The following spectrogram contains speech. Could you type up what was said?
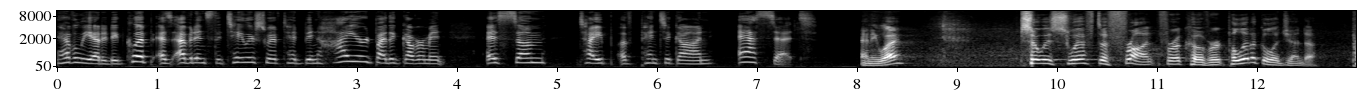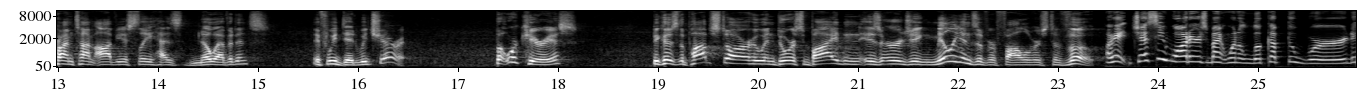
heavily edited clip as evidence that Taylor Swift had been hired by the government as some type of Pentagon asset. Anyway, so is Swift a front for a covert political agenda? Primetime obviously has no evidence. If we did, we'd share it. But we're curious because the pop star who endorsed Biden is urging millions of her followers to vote. Okay, Jesse Watters might want to look up the word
